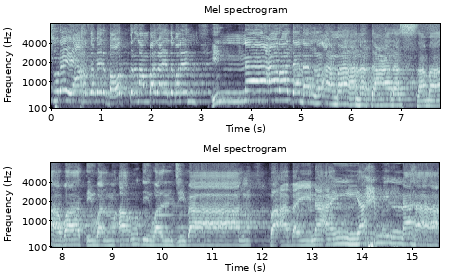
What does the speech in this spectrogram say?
আলামিন সূরা আহজাবের 72 নাম্বার আয়াতে বলেন ইন্না আরাদানাল আমানাতা আলাস সামাওয়াতি ওয়াল জিবাল। فأبين أن يحملنها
